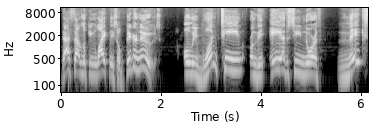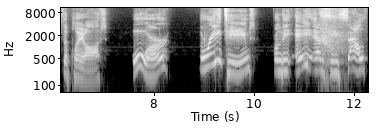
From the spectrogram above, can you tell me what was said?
that's not looking likely. So bigger news. Only one team from the AFC North makes the playoffs, or three teams from the AFC South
